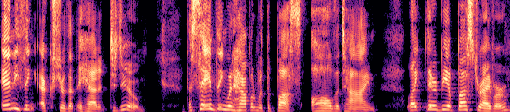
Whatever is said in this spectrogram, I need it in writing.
anything extra that they had to do. The same thing would happen with the bus all the time. Like there'd be a bus driver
